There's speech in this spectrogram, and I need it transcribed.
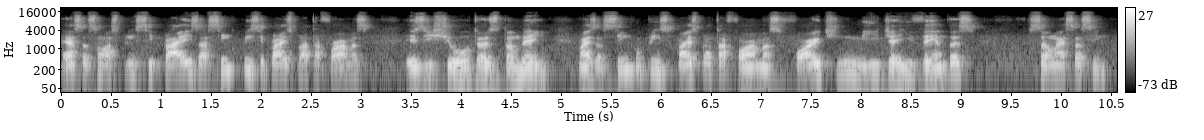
Essas são as principais, as cinco principais plataformas. Existem outras também, mas as cinco principais plataformas fortes em mídia e vendas são essas cinco.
